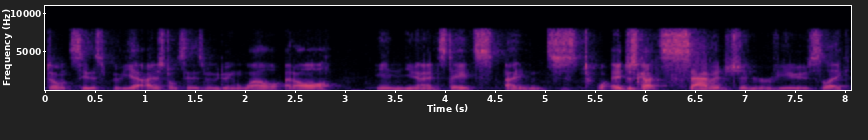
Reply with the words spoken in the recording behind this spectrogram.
don't see this movie. Yeah, I just don't see this movie doing well at all in the United States. I just it just got savaged in reviews. Like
